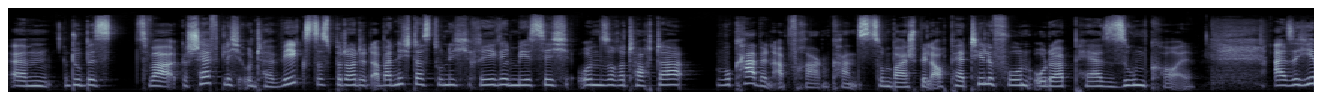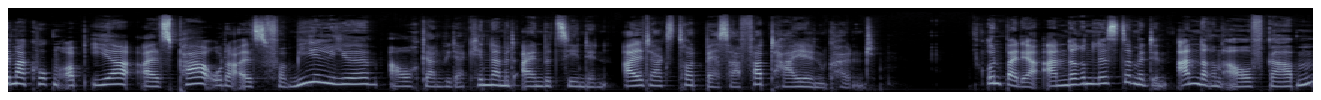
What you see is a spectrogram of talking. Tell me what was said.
ähm, du bist zwar geschäftlich unterwegs, das bedeutet aber nicht, dass du nicht regelmäßig unsere Tochter Vokabeln abfragen kannst, zum Beispiel auch per Telefon oder per Zoom-Call. Also hier mal gucken, ob ihr als Paar oder als Familie, auch gern wieder Kinder mit einbeziehen, den Alltagstrott besser verteilen könnt. Und bei der anderen Liste mit den anderen Aufgaben,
